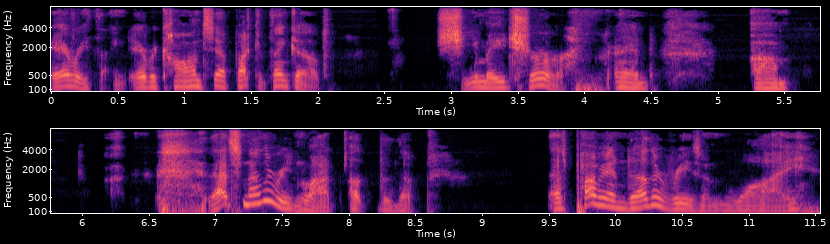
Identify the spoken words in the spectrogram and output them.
everything every concept i could think of she made sure and um, that's another reason why uh, the, the, that's probably another reason why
